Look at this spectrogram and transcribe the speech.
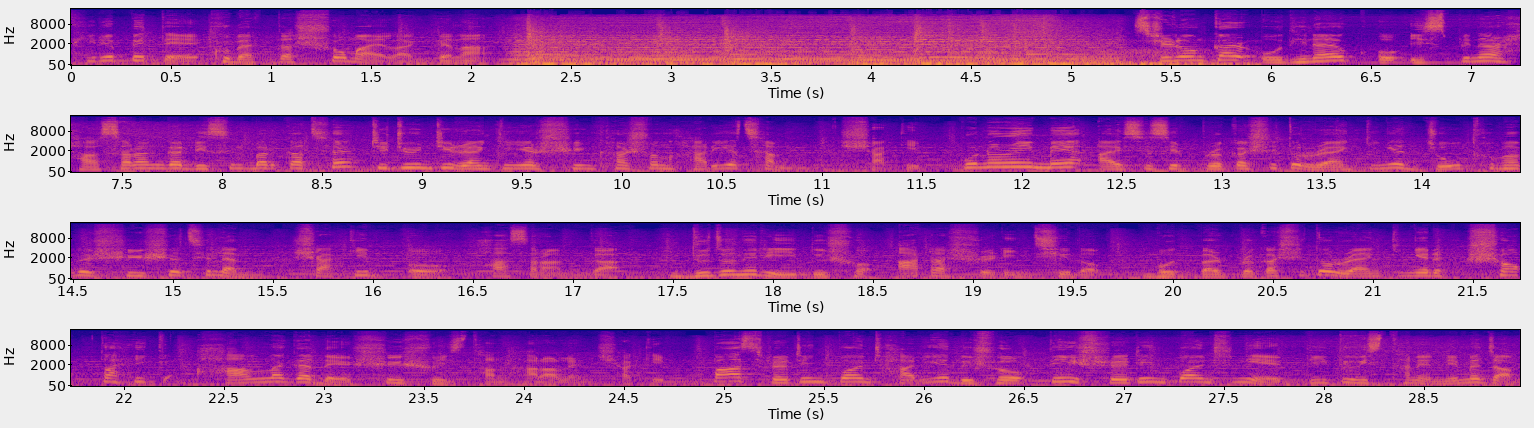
ফিরে পেতে খুব একটা সময় লাগবে না। শ্রীলঙ্কার অধিনায়ক ও স্পিনার হাসারাঙ্গা ডিসিলবার কাছে টি টোয়েন্টি র্যাঙ্কিংয়ের সিংহাসন হারিয়েছেন সাকিব। পনেরোই মে আইসিসির প্রকাশিত র্যাঙ্কিংয়ে যৌথভাবে শীর্ষে ছিলেন সাকিব ও হাসারাঙ্গা। দুজনেরই দুশো আটাশ রেটিং ছিল। বুধবার প্রকাশিত র্যাঙ্কিংয়ের সাপ্তাহিক হালনাগাদে শীর্ষ স্থান হারালেন সাকিব। পাঁচ রেটিং পয়েন্ট হারিয়ে দুশো তেইশ রেটিং পয়েন্ট নিয়ে দ্বিতীয় স্থানে নেমে যান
